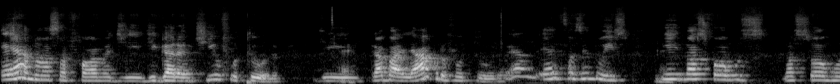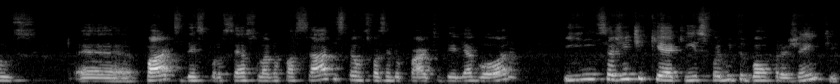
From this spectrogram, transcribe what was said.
é a nossa forma de, de garantir o futuro, de é. trabalhar para o futuro, é, é, fazendo isso. É. E nós fomos, nós somos é, parte desse processo lá no passado, estamos fazendo parte dele agora, e se a gente quer que isso foi muito bom para a gente,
